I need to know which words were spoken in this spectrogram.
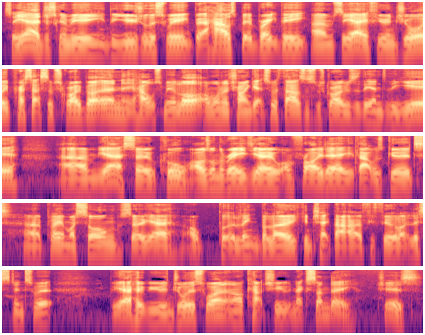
So yeah, just to be the usual this week, bit of house, bit of breakbeat. Um, so yeah, if you enjoy, press that subscribe button. It helps me a lot. I want to try and get to a thousand subscribers at the end of the year. Um, yeah, so cool. I was on the radio on Friday. That was good, uh, playing my song. So yeah, I'll put a link below. You can check that out if you feel like listening to it. But yeah, I hope you enjoy this one and I'll catch you next Sunday. Cheers.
